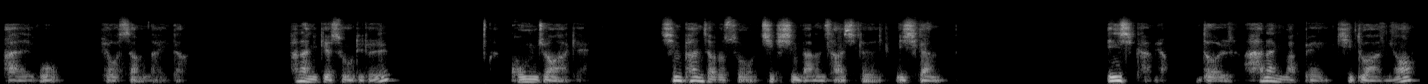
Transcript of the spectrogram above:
알고 배웠사옵나이다. 하나님께서 우리를 공정하게 심판자로서 지키신다는 사실을 이 시간 인식하며 늘 하나님 앞에 기도하며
